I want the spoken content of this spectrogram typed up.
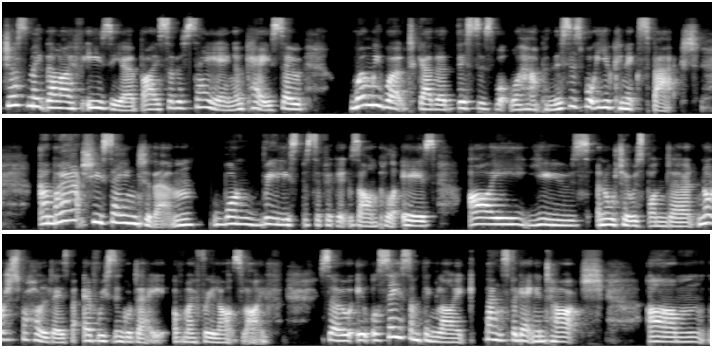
just make their life easier by sort of saying, okay, so when we work together, this is what will happen. This is what you can expect. And by actually saying to them, one really specific example is I use an autoresponder, not just for holidays, but every single day of my freelance life. So it will say something like, thanks for getting in touch. Um,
